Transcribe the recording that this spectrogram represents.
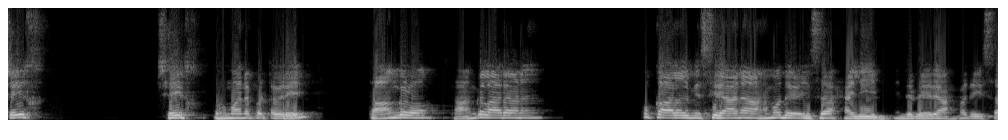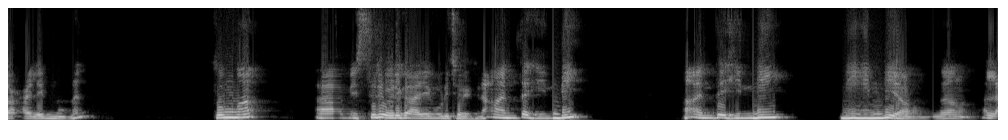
ഷെയ്ഖ്? ഷെയ്ഖ് ബഹുമാനപ്പെട്ടവരെ താങ്കളോ? താങ്കൾ ആരാണ്? കാൽ മിസ്രാന അഹമ്മദ് ഈസ ഹലീം. എന്റെ പേര് അഹമ്മദ് ഈസ ഹലീം എന്നാണ് സുമ്മ മിസ്രി ഒരു കാര്യം കൂടി ചോദിക്കണം അന്ത ഹിന്ദി? ആ എന്ത് ഹിന്ദി? നീ ഹിന്ദിയാണോ? എന്താണോ അല്ല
